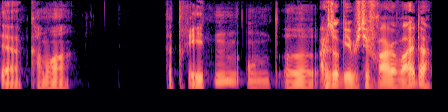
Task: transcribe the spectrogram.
der Kammer vertreten und äh also gebe ich die Frage weiter.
